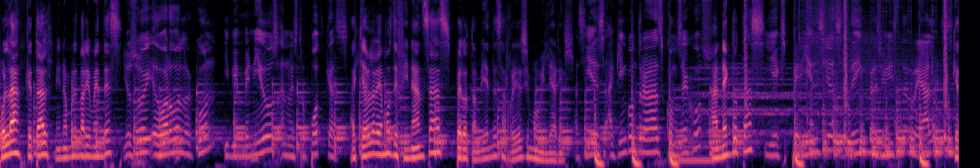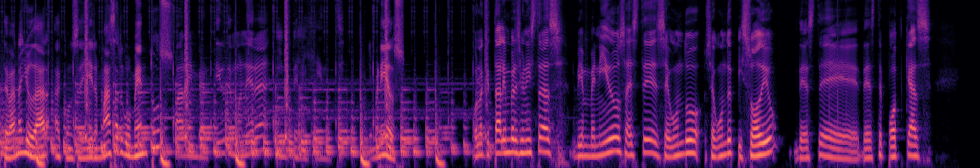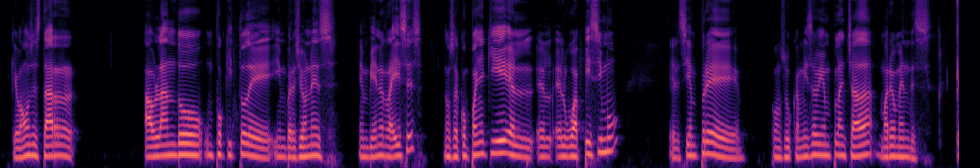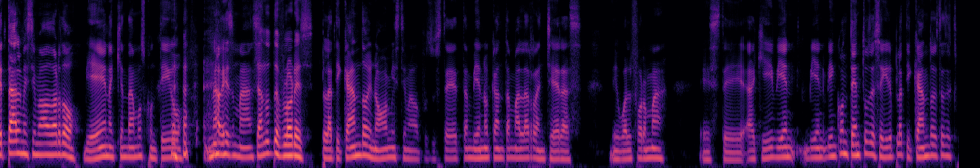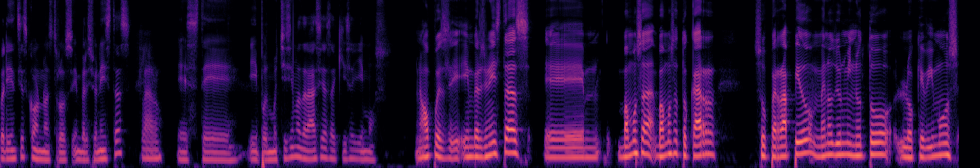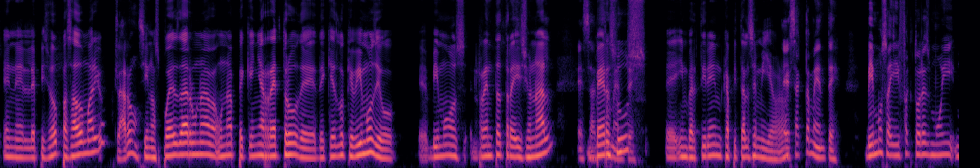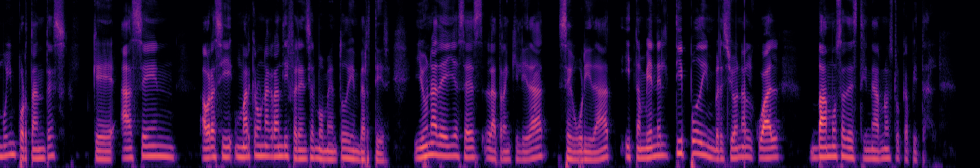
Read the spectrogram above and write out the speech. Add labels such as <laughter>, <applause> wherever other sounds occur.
Hola, ¿qué tal? Mi nombre es Mario Méndez. Yo soy Eduardo Alarcón y bienvenidos a nuestro podcast. Aquí hablaremos de finanzas, pero también desarrollos inmobiliarios. Así es, aquí encontrarás consejos, anécdotas y experiencias de inversionistas reales que te van a ayudar a conseguir más argumentos para invertir de manera inteligente. Bienvenidos. Hola, ¿qué tal inversionistas? Bienvenidos a este segundo, segundo episodio de este, de este podcast que vamos a estar hablando un poquito de inversiones en bienes raíces. Nos acompaña aquí el, guapísimo, el siempre con su camisa bien planchada, Mario Méndez. ¿Qué tal, mi estimado Eduardo? Bien, aquí andamos contigo <laughs> una vez más. Echándote flores. Platicando y no, mi estimado, pues usted también no canta malas rancheras. De igual forma, este, aquí bien, bien, bien contentos de seguir platicando estas experiencias con nuestros inversionistas. Claro. Este, y pues muchísimas gracias, aquí seguimos. No, pues inversionistas, em, vamos, a, vamos a tocar súper rápido, menos de un minuto, lo que vimos en el episodio pasado, Mario. Claro. Si nos puedes dar una, pequeña retro de, de, qué es lo que vimos, digo, eh, vimos renta tradicional versus eh, invertir en capital semilla, ¿verdad? Exactamente. Vimos ahí factores muy, muy importantes que hacen, ahora sí, marcan una gran diferencia al momento de invertir. Y una de ellas es la tranquilidad, seguridad y también el tipo de inversión al cual vamos a destinar nuestro capital.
